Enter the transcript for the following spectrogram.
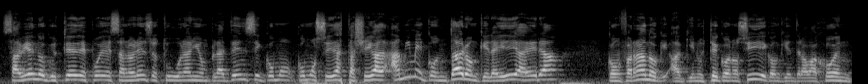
sabiendo que usted después de San Lorenzo estuvo un año en Platense, ¿cómo, cómo se da esta llegada? A mí me contaron que la idea era, con Fernando, a quien usted conocía y con quien trabajó en,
